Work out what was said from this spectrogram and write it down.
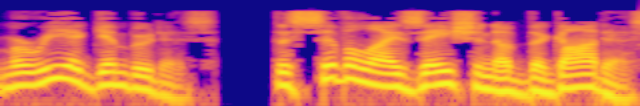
Maria Gimbutas, The Civilization of the Goddess.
